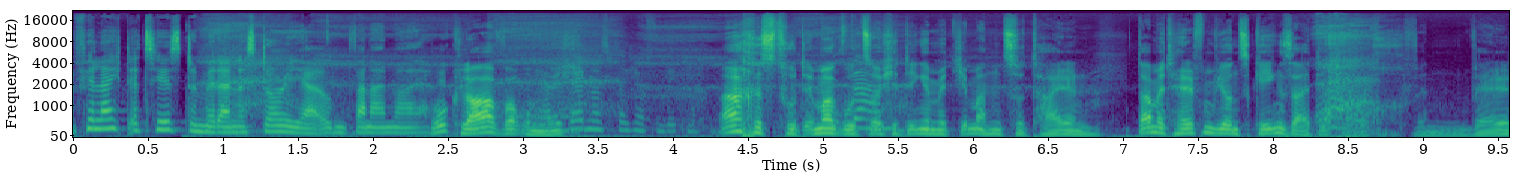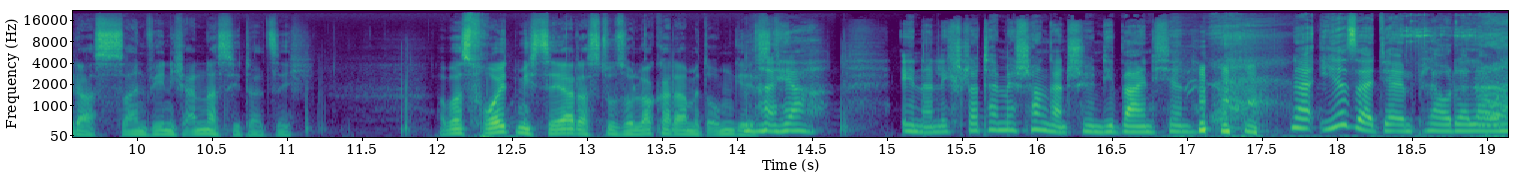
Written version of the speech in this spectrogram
Vielleicht erzählst du mir deine Story ja irgendwann einmal. Oh klar, warum nicht? Ach, es tut immer gut, solche Dinge mit jemandem zu teilen. Damit helfen wir uns gegenseitig auch, wenn Vel das ein wenig anders sieht als ich. Aber es freut mich sehr, dass du so locker damit umgehst. Naja, innerlich schlottern mir schon ganz schön die Beinchen. Na, ihr seid ja in Plauderlaune.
